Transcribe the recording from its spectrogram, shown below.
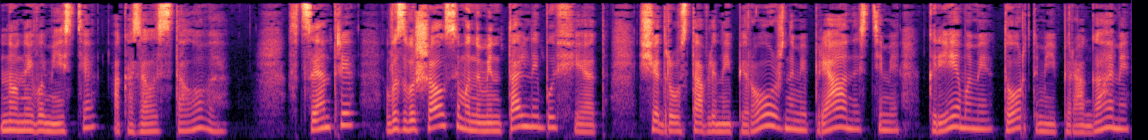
Но на его месте оказалась столовая. В центре возвышался монументальный буфет, щедро уставленный пирожными, пряностями, кремами, тортами и пирогами,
